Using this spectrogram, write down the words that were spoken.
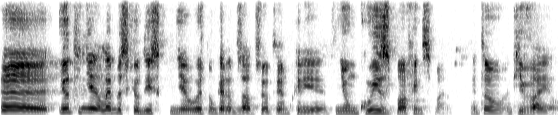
uh, eu tinha, lembra-se que eu disse que tinha, hoje não quero abusar do seu tempo, queria, tinha um quiz para o fim de semana. Então, aqui vai ele.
